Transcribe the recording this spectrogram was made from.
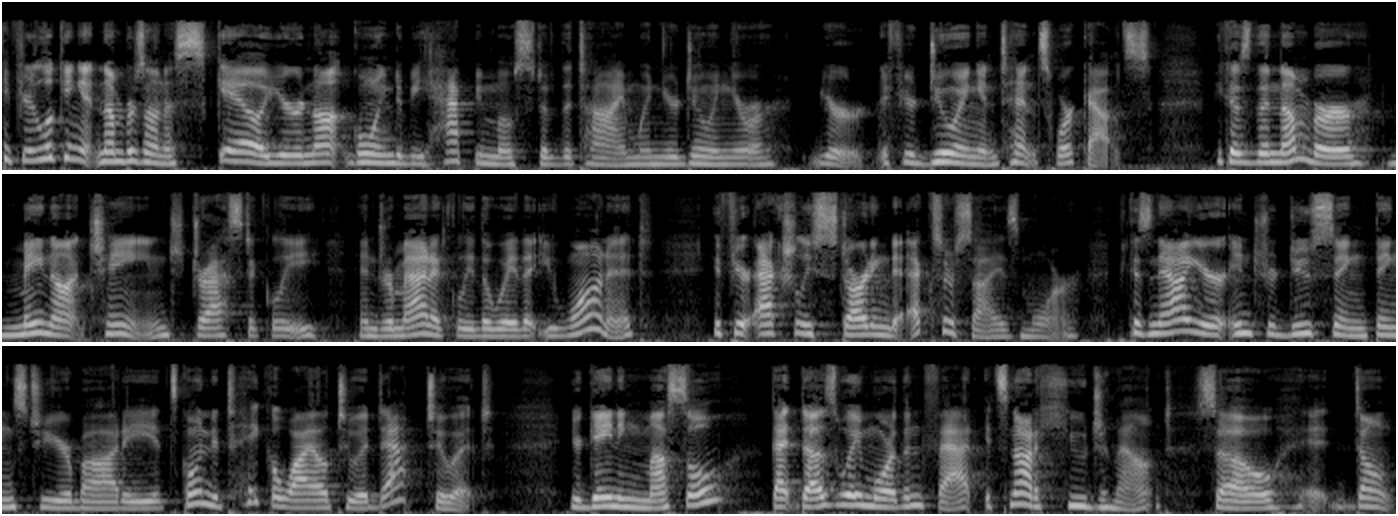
if you're looking at numbers on a scale, you're not going to be happy most of the time when you're doing your your if you're doing intense workouts because the number may not change drastically and dramatically the way that you want it if you're actually starting to exercise more because now you're introducing things to your body. It's going to take a while to adapt to it. You're gaining muscle that does weigh more than fat. It's not a huge amount, so it, don't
